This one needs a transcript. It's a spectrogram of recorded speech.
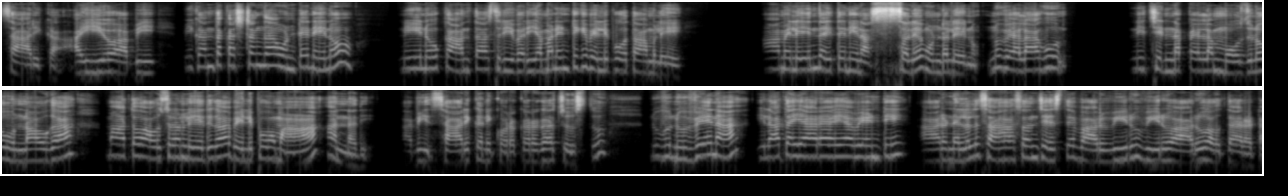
సారిక అయ్యో అభి మీకంత కష్టంగా ఉంటే నేను నేను కాంతా శ్రీవర్య మన ఇంటికి వెళ్ళిపోతాములే ఆమె లేనిదైతే నేను అస్సలే ఉండలేను. నువ్వు ఎలాగూ నీ చిన్న పిల్లం మోజులో ఉన్నావుగా మాతో అవసరం లేదుగా వెళ్ళిపోమా? అన్నది. అవి సారికని కొరకరగా చూస్తూ నువ్వు నువ్వేనా? ఇలా తయారయ్యావేంటి? ఆరు నెలలు సాహసం చేస్తే వారు వీరు వీరు ఆరు అవుతారట.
